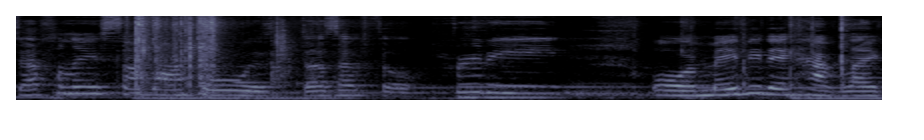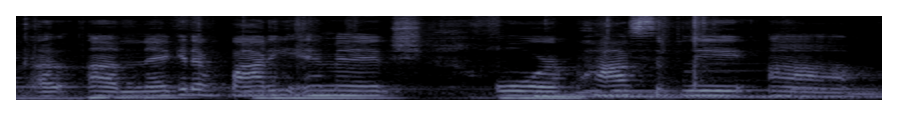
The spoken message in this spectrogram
Definitely someone who is, doesn't feel pretty, or maybe they have like a, a negative body image, or possibly, um,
